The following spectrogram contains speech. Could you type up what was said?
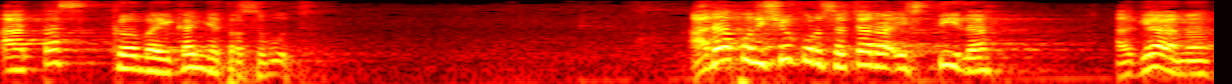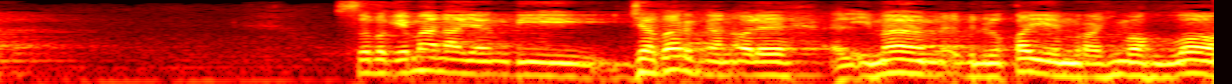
atas kebaikannya tersebut. Adapun syukur secara istilah agama sebagaimana yang dijabarkan oleh Al-Imam Ibn Al-Qayyim rahimahullah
